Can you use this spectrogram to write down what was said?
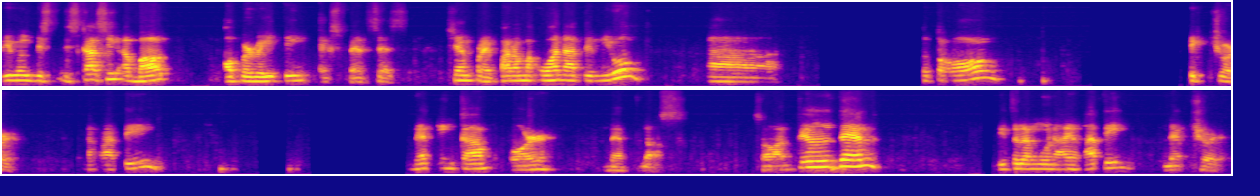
we will be discussing about operating expenses. Siyempre, para makuha natin yung uh, totoong picture ng ating net income or net loss. So until then, dito lang muna ang ating lecture.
